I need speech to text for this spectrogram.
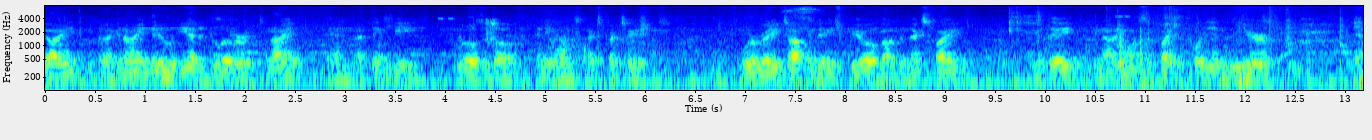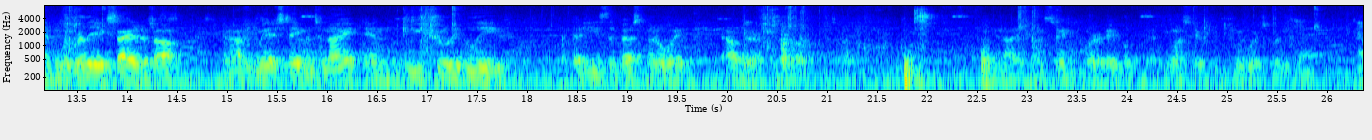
Gotti, Gennady knew he had to deliver tonight, and I think he rose above anyone's expectations. We're already talking to HBO about the next fight and the date. Gennady wants to fight before the end of the year, and we're really excited about Gennady. He made a statement tonight, and we truly believe that he's the best middleweight out there in the world tonight. Gennady, you want to say, or Abel, you want to say a few words first? Yeah,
